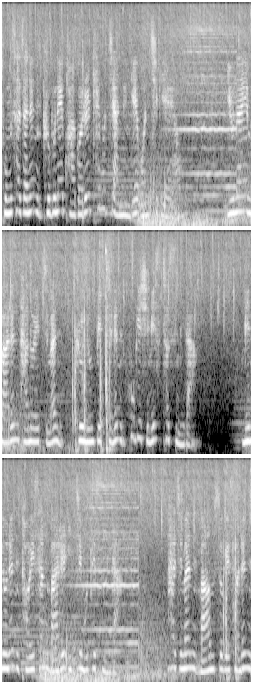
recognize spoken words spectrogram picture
봉사자는 그분의 과거를 캐묻지 않는 게 원칙이에요. 유나의 말은 단호했지만 그 눈빛에는 호기심이 스쳤습니다. 민호는 더 이상 말을 잇지 못했습니다. 하지만 마음속에서는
